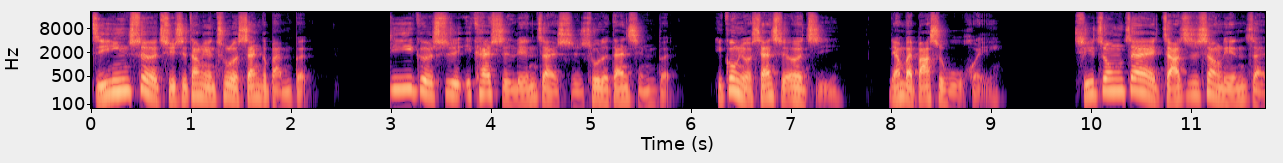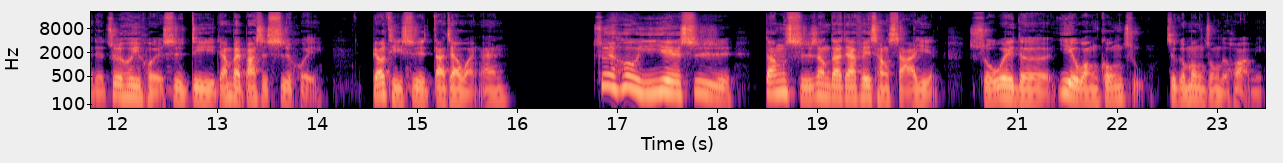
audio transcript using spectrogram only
集英社其实当年出了三个版本，第一个是一开始连载时出的单行本，一共有三十二集，两百八十五回，其中在杂志上连载的最后一回是第两百八十四回，标题是“大家晚安”。最后一页是当时让大家非常傻眼，所谓的夜王公主这个梦中的画面。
